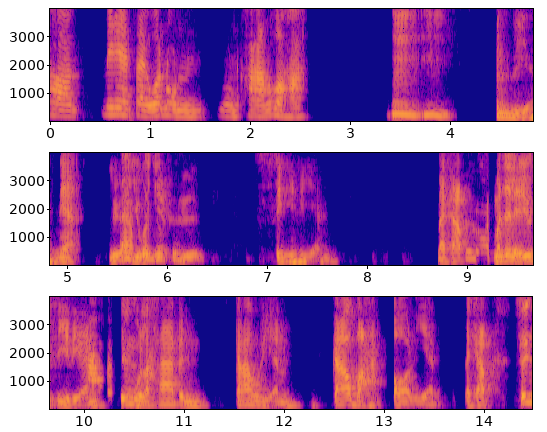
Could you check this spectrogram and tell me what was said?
อ่า ไม่แน่ใจว่านนนนค้างหรือเปล่าคะอืมอืมเหรียญเนี่ย เหลืออยู่เนี่ยคือสี่เหรียญนะครับ มันจะเหลืออยู่สี่เหรียญซึ่งมูลค่าเป็นเก้าเหรียญเก้าบาทต่อเหรียญนะครับ ซึ่ง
